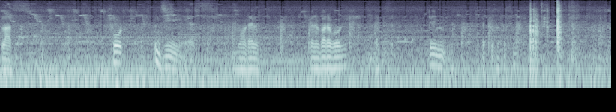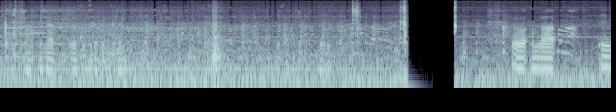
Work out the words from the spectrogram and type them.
plus four G S model বারবার তিন দেখতে পাচ্ছেন এটা পরিস্থিতিটা দেখছিলেন তো আমরা এই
